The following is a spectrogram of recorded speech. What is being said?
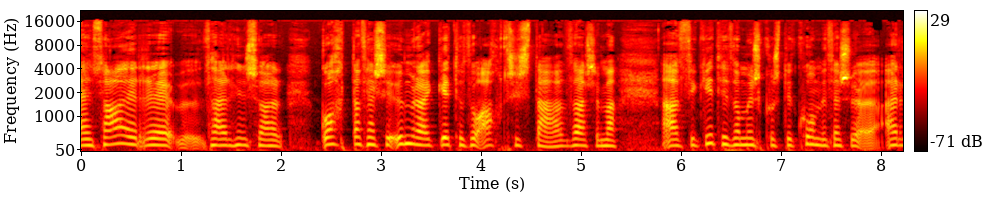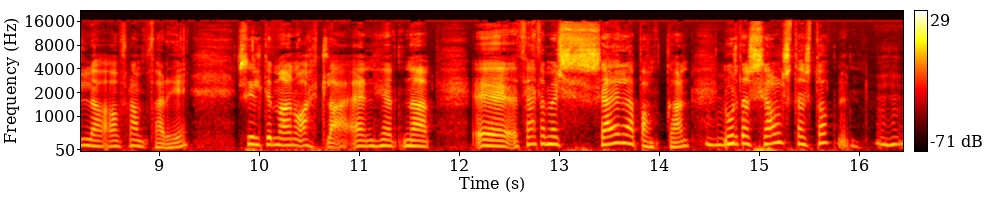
en það er, eh, það er hins vegar gott að þessi umræð getur þú átt sér stað þar sem að, að þið getið þá minnskosti komið þessu ærlega á framfæri skildi maður nú ætla. En hérna e, þetta með Sælabankan, nú er þetta sjálfstæð stofnun. Mm -hmm.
